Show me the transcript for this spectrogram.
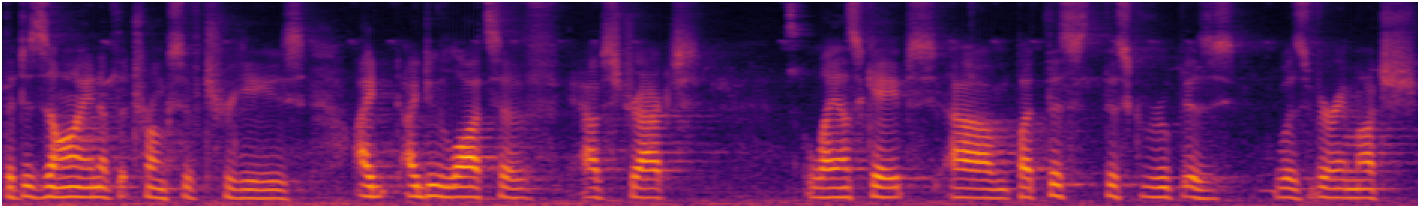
the design of the trunks of trees. I, I do lots of abstract landscapes, um, but this, this group is, was very much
